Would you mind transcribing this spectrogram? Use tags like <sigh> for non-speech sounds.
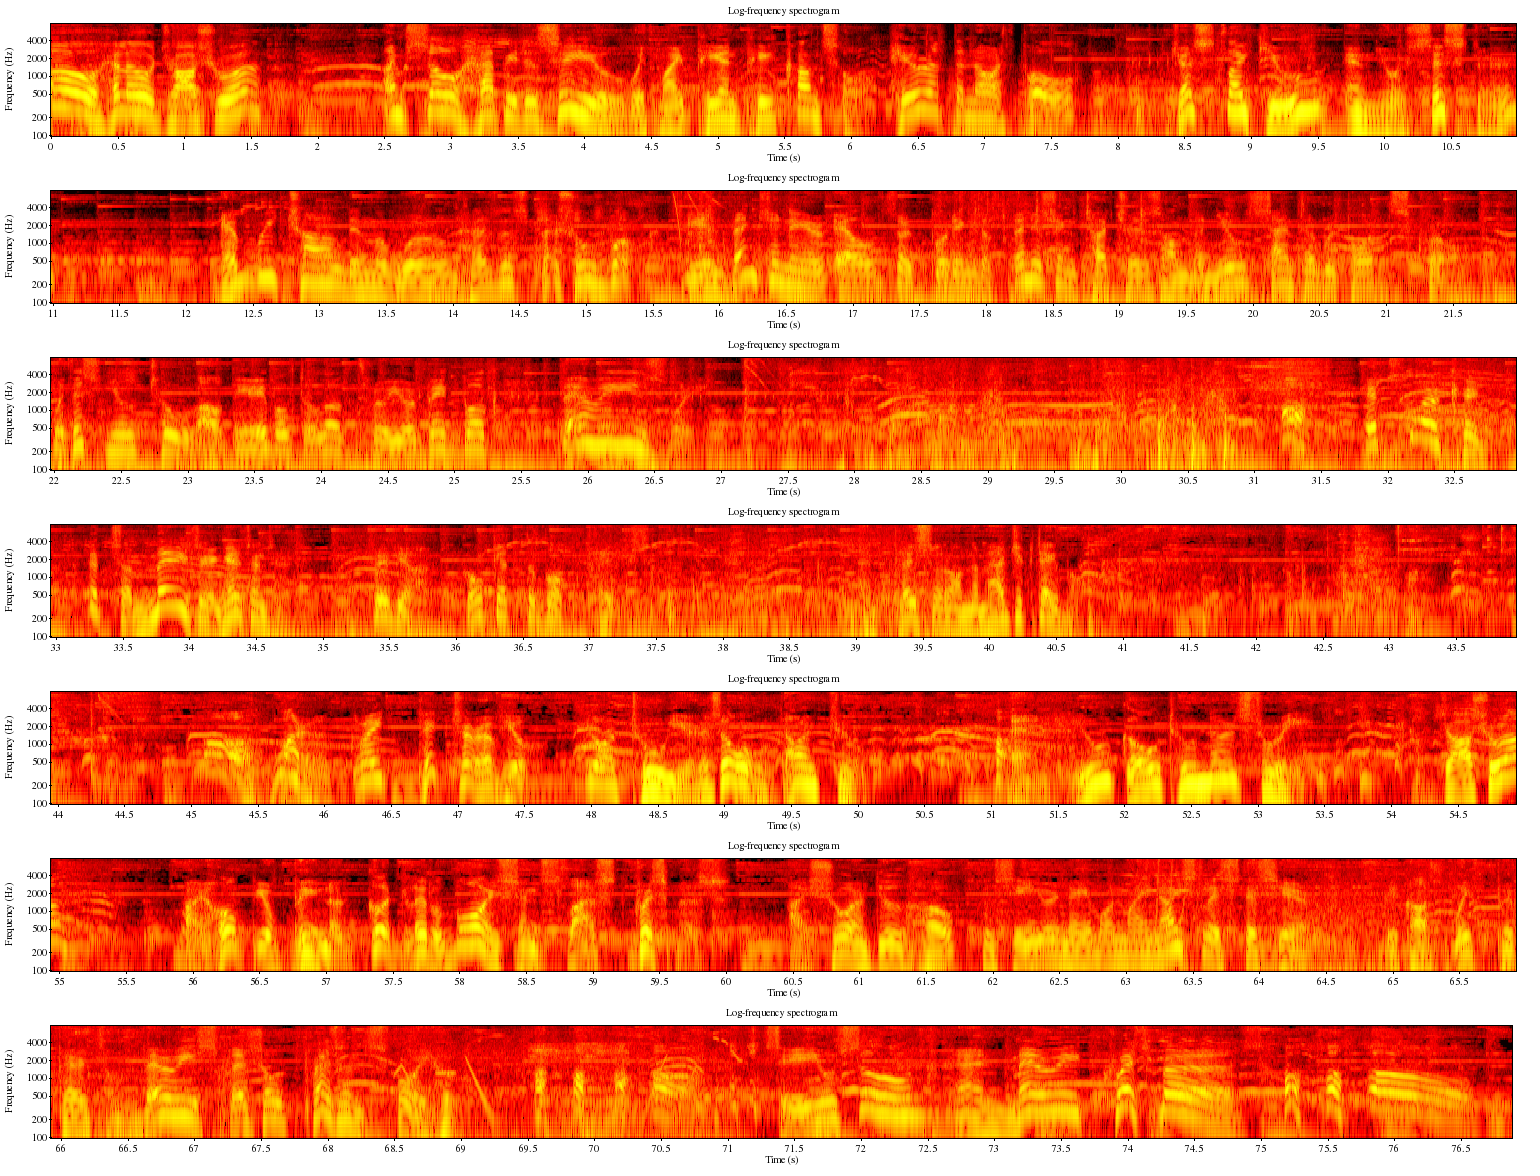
Oh, hello, Joshua. I'm so happy to see you with my PNP console here at the North Pole. Just like you and your sister, every child in the world has a special book. The Inventioneer elves are putting the finishing touches on the new Santa Report scroll. With this new tool, I'll be able to look through your big book very easily. It's working! It's amazing, isn't it? Trivia, go get the book, please. And place it on the magic table. Oh, what a great picture of you. You're two years old, aren't you? And you go to nursery. Joshua, I hope you've been a good little boy since last Christmas. I sure do hope to see your name on my nice list this year, because we've prepared some very special presents for you. <laughs> see you soon, and Merry Christmas! <laughs> Ho, ho, ho!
